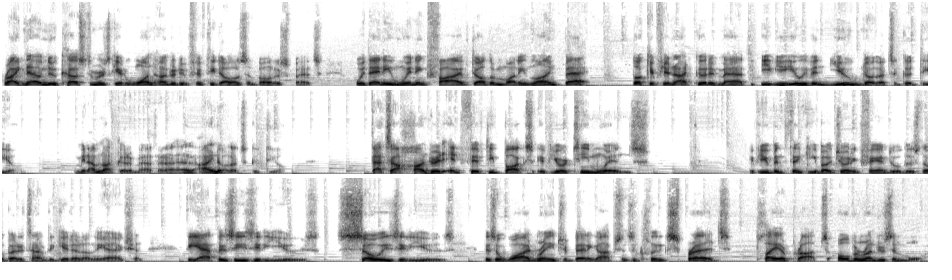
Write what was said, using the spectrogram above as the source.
Right now, new customers get $150 in bonus bets with any winning $5 money line bet. Look, if you're not good at math, you, you even you know that's a good deal. I mean, I'm not good at math, and I, I know that's a good deal. That's 150 bucks if your team wins. If you've been thinking about joining FanDuel, there's no better time to get in on the action. The app is easy to use, so easy to use. There's a wide range of betting options, including spreads, player props, over-unders, and more.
